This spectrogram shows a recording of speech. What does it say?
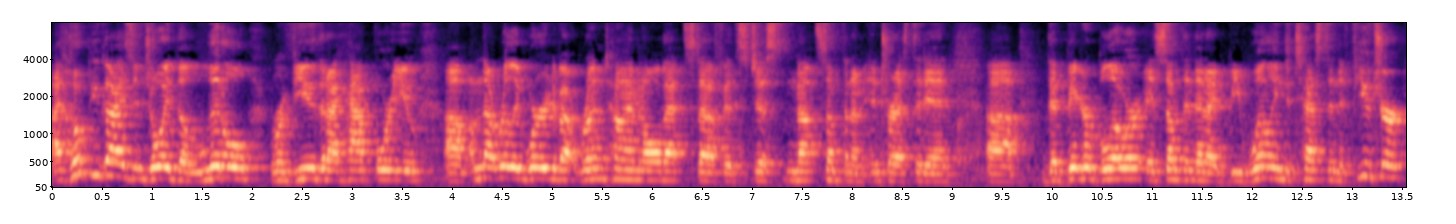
I hope you guys enjoyed the little review that I have for you. Um, I'm not really worried about runtime and all that stuff. It's just not something I'm interested in. Uh, the bigger blower is something that I'd be willing to test in the future,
